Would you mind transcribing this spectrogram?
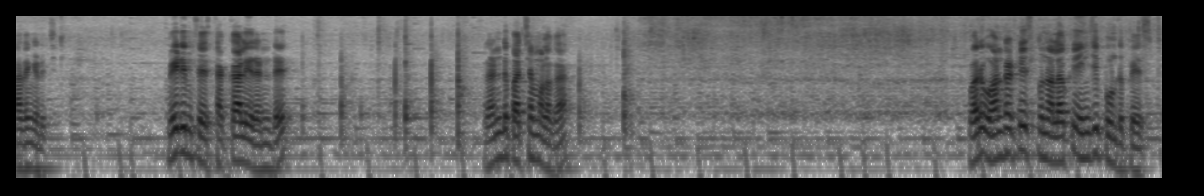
வதங்கிடுச்சு. மீடியம் சைஸ் தக்காளி ரெண்டு. ரெண்டு பச்சை மிளகா ஒரு ஒன்றரை டீஸ்பூன் அளவுக்கு இஞ்சி பூண்டு பேஸ்ட்.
